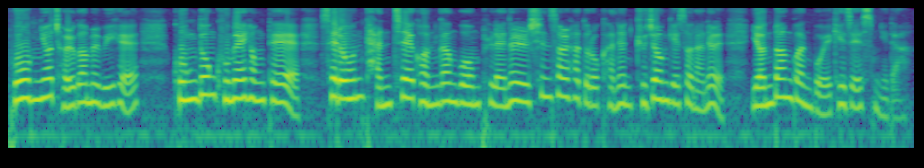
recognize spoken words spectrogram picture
보험료 절감을 위해 공동 구매 형태의 새로운 단체 건강보험 플랜을 신설하도록 하는 규정 개선안을 연방관보에 게재했습니다.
